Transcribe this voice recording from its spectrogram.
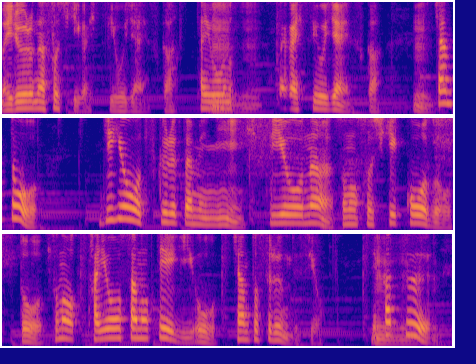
いろいろな組織が必要じゃないですか。多様うんさが必要じゃないですか。うんちゃんと事業を作るために必要なその組織構造とその多様さの定義をちゃんとするんですよ。でかつ、うん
